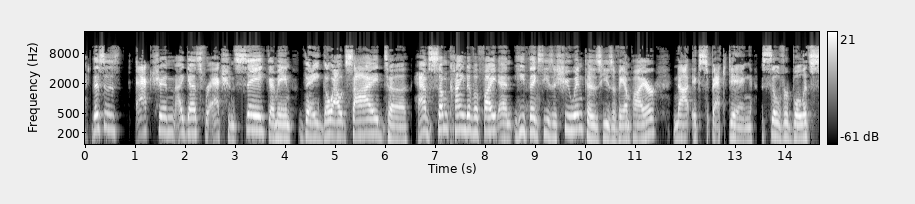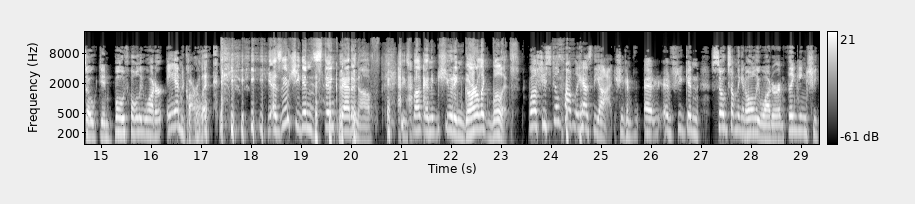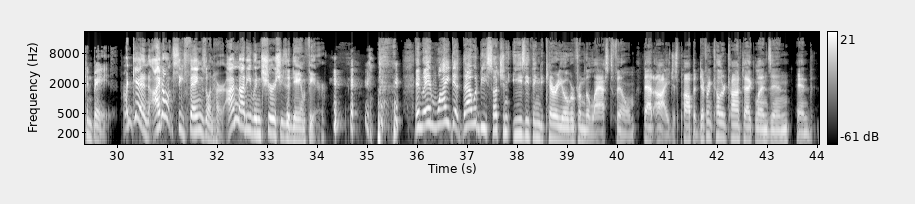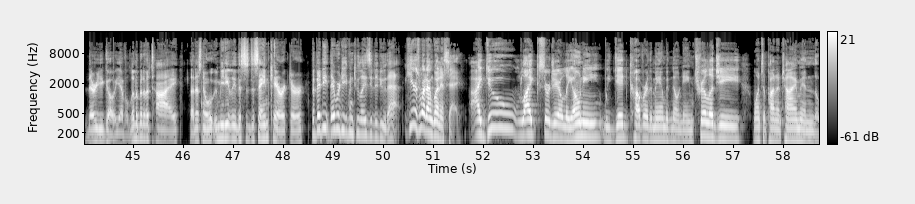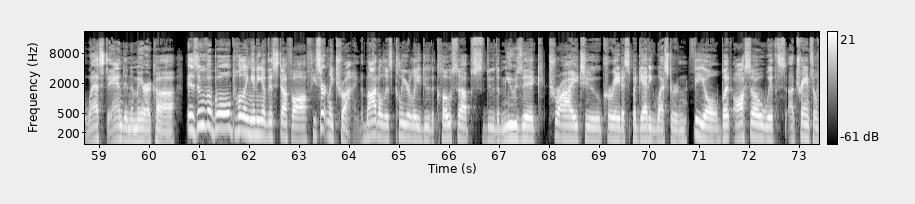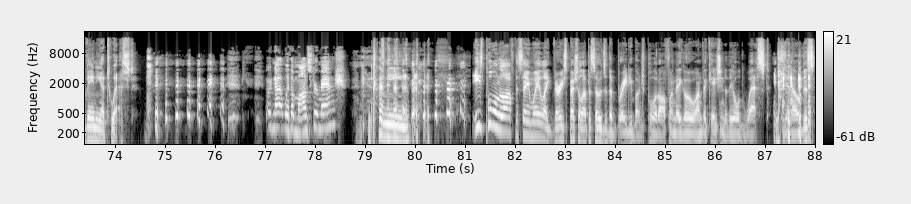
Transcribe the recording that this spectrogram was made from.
this is action, I guess, for action's sake. I mean, they go outside to have some kind of a fight and he thinks he's a shoe-in because he's a vampire, not expecting silver bullets soaked in both holy water and garlic. As if she didn't stink bad enough. She's fucking shooting garlic bullets. Well, she still probably has the eye. She can, uh, if she can soak something in holy water, I'm thinking she can bathe. Again, I don't see fangs on her. I'm not even sure she's a dhampir. and and why did that would be such an easy thing to carry over from the last film? That eye, just pop a different colored contact lens in, and there you go. You have a little bit of a tie. Let us know immediately this is the same character. But they they were even too lazy to do that. Here's what I'm going to say. I do like Sergio Leone. We did cover the Man with No Name trilogy once upon a time in the West and in America. Is Uwe Boll pulling any of this stuff off? He's certainly trying. The model is clearly do the close-ups, do the music, try to create a spaghetti western feel, but also with a Transylvania twist. or not with a monster mash? I mean, he's pulling it off the same way like very special episodes of the Brady Bunch pull it off when they go on vacation to the old west. You know, this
